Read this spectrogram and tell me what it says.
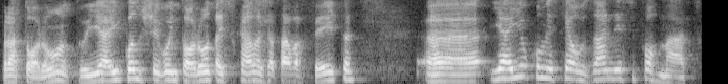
para Toronto. E aí, quando chegou em Toronto, a escala já estava feita. Uh, e aí eu comecei a usar nesse formato.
